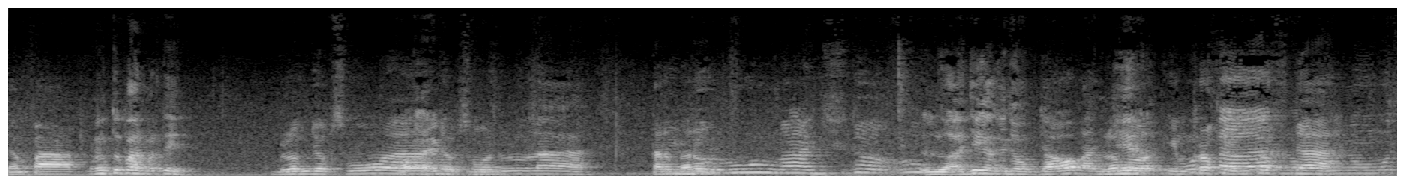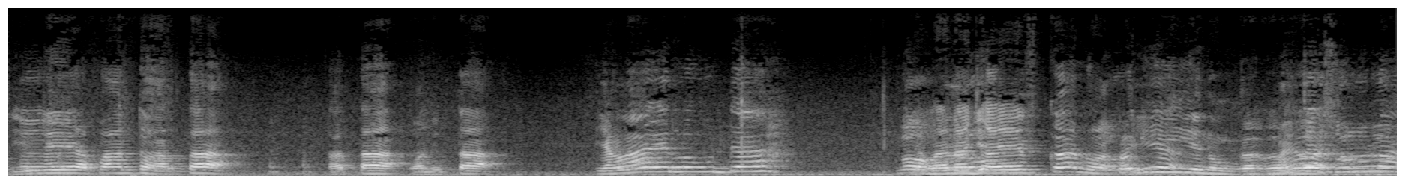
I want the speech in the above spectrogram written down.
Dampak. Penutupan berarti? Belum jawab semua Oh, jawab semua dulu lah ntar baru lu ngaji dah lu. lu aja kagak jawab jawab anjir mau improve Mutar, improve dah ini apaan tuh harta tata wanita yang lain lo udah Loh, yang lain lu- aja AFK no apa Iya. iya no enggak Ayo enggak lah, suruh lah.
